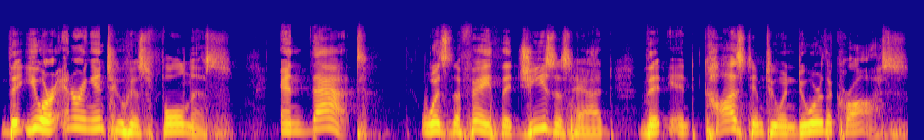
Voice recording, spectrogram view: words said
that you are entering into his fullness. And that was the faith that Jesus had that it caused him to endure the cross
